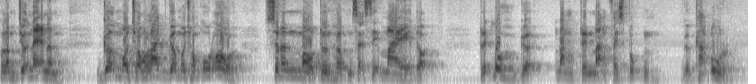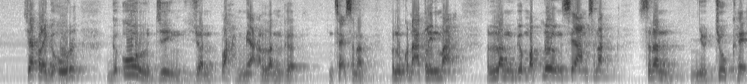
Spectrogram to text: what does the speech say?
lam chu ne nan nần, gỡ chong lach ge gỡ chong ur o cho nên một trường hợp sẽ sẽ mày đó. Rất bố gỡ đăng trên mạng Facebook, gỡ kháng ur. Chắc là gỡ ur gỡ ur jing dần plah mẹ lần gỡ. Sẽ sân còn lúc có lên mạng, lần gỡ mặt đường xem sân sân nhiều chu hệ,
